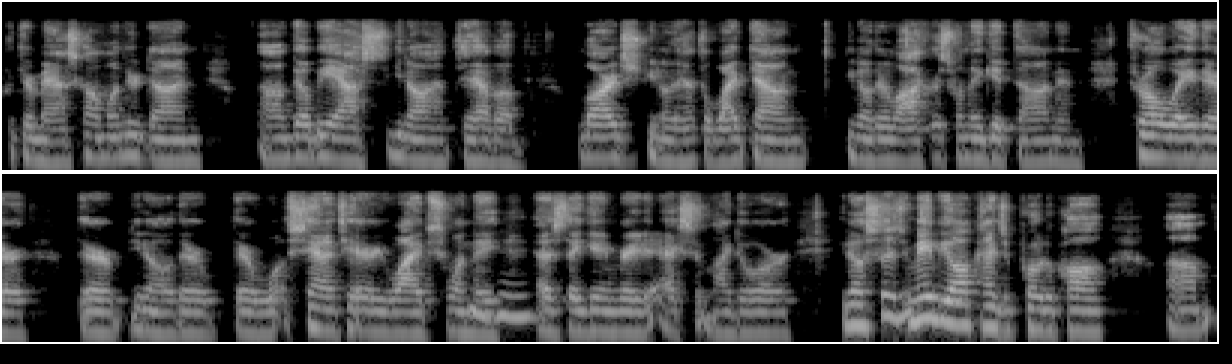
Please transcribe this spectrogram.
put their mask on when they're done. Um, they'll be asked, you know, to have a large, you know, they have to wipe down, you know, their lockers when they get done and throw away their their you know their their sanitary wipes when they Mhm. as they getting ready to exit my door you know so there's maybe all kinds of protocol um,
